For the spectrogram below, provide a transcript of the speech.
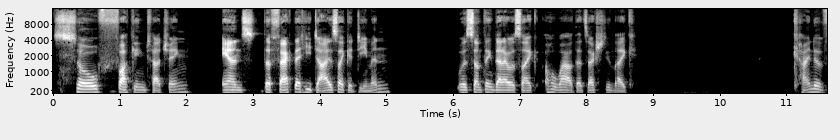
so fucking touching and the fact that he dies like a demon was something that I was like, "Oh wow, that's actually like kind of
